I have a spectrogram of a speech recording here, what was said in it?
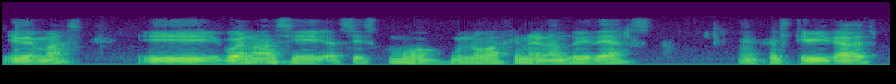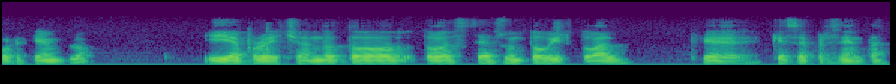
y demás. Y bueno, así, así es como uno va generando ideas en festividades, por ejemplo, y aprovechando todo, todo este asunto virtual que, se presenta.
